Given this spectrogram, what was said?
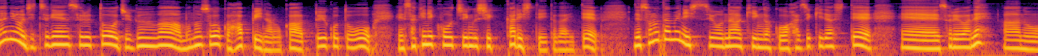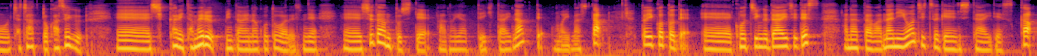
何を実現すると自分はものすごくハッピーなのかということを先にコーチングしっかりしていただいてでそのために必要な金額をはじき出して、えー、それはねあのちゃちゃっと稼ぐ、えー、しっかり貯めるみたいなことはですね、えー、手段としてあのやっていきたいなって思いました。ということで、えコーチング大事です。あなたは何を実現したいですか？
